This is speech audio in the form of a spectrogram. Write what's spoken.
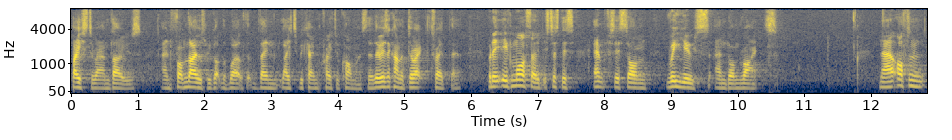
based around those. And from those, we got the work that then later became Creative Commons. So there is a kind of direct thread there. But it, even more so, it's just this emphasis on reuse and on rights. Now, often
